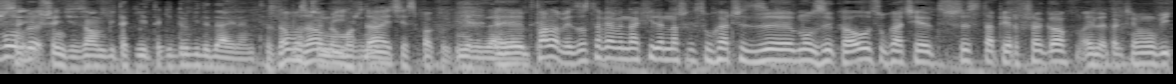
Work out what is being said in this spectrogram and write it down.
Wszędzie, byłoby- wszędzie zombie, taki, taki drugi Dead Island. Znowu no, zombie, nie- dajcie spokój. Nie Dead E. Panowie, zostawiamy na chwilę naszych słuchaczy z muzyką. Słuchacie 301, o ile tak się mówi,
